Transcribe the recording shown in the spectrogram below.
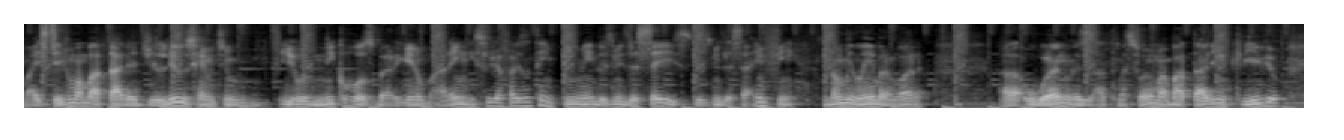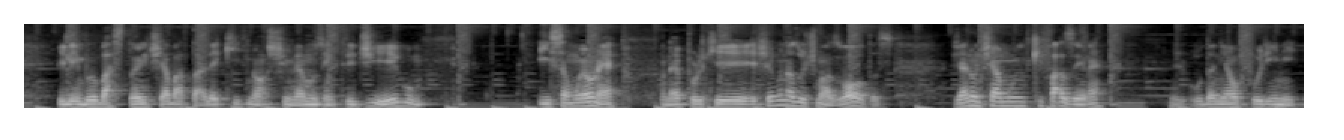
Mas teve uma batalha de Lewis Hamilton e o Nico Rosberg no Bahrein, isso já faz um tempinho, hein? 2016, 2017, enfim, não me lembro agora uh, o ano exato, mas foi uma batalha incrível e lembrou bastante a batalha que nós tivemos entre Diego e Samuel Neto, né? Porque chegou nas últimas voltas, já não tinha muito o que fazer, né? O Daniel Furini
